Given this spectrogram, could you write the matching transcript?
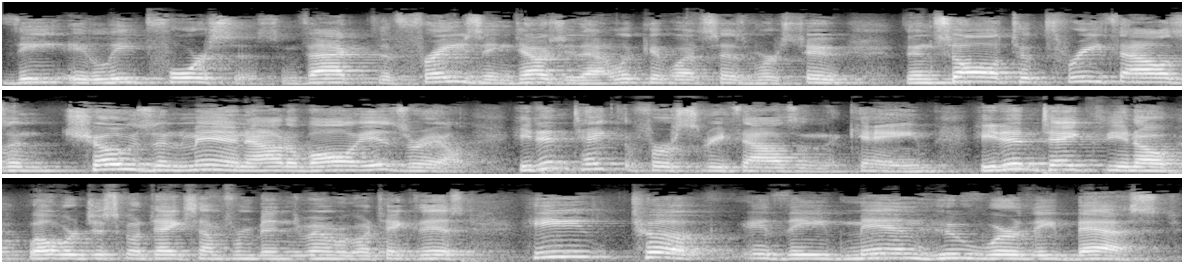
the elite forces. In fact, the phrasing tells you that. Look at what it says in verse 2. Then Saul took 3,000 chosen men out of all Israel. He didn't take the first 3,000 that came. He didn't take, you know, well, we're just going to take some from Benjamin, we're going to take this. He took the men who were the best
